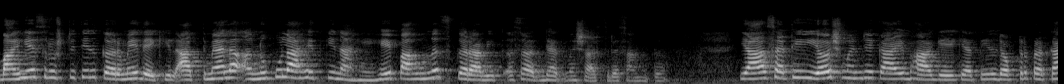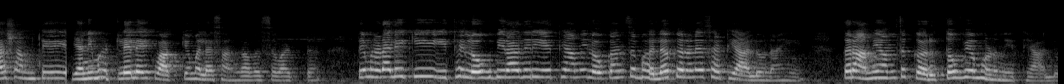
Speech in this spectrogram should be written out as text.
बाह्यसृष्टीतील कर्मे देखील आत्म्याला अनुकूल आहेत की नाही हे पाहूनच करावीत असं अध्यात्मशास्त्र सांगतं. यासाठी यश म्हणजे काय भाग एक यातील डॉक्टर प्रकाश आमटे यांनी म्हटलेलं एक वाक्य मला सांगावंसं वाटतं. ते म्हणाले की इथे लोकबिरादरी येथे आम्ही लोकांचं भलं करण्यासाठी आलो नाही. तर आम्ही आमचं कर्तव्य म्हणून इथे आलो.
